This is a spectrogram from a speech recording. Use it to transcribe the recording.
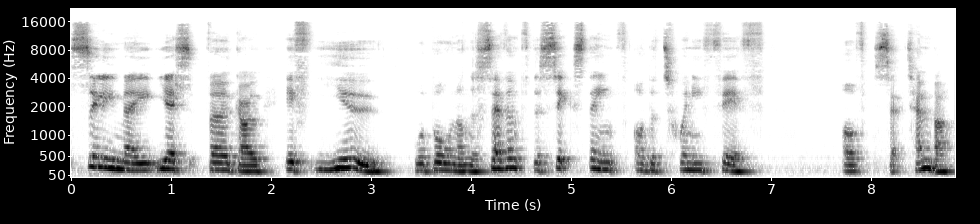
Silly me. Yes, Virgo, if you were born on the 7th, the 16th or the 25th of September,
